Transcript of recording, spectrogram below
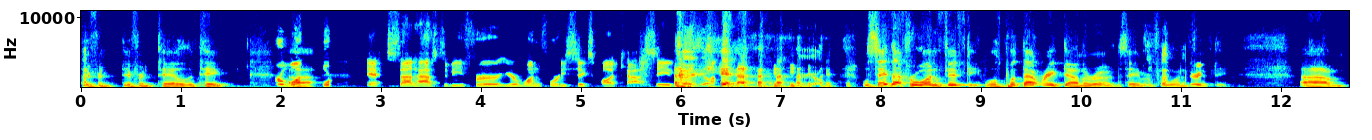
different, different tale of the tape. for Uh, 146 that has to be for your 146 podcast save there you go. Yeah. There you go. we'll save that for 150. We'll put that right down the road and save it for 150. Um,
